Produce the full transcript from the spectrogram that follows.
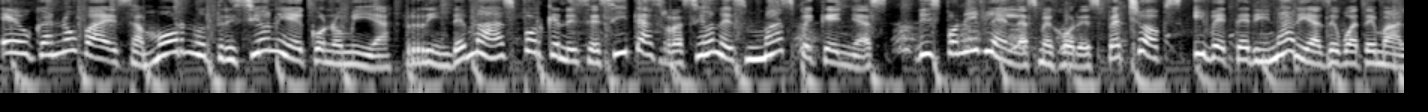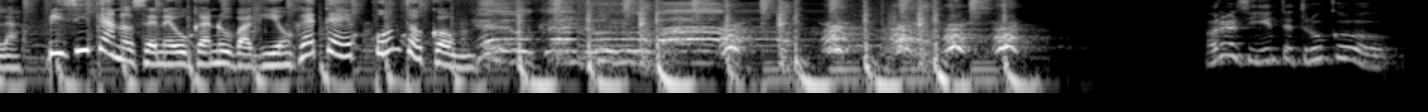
Eucanuba es amor, nutrición y economía. Rinde más porque necesitas raciones más pequeñas. Disponible en las mejores pet shops y veterinarias de Guatemala. Visítanos en eucanuba-gt.com. El siguiente truco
